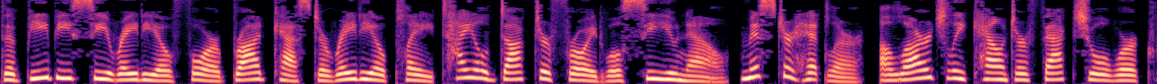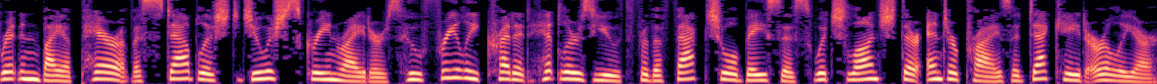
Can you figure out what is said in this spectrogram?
the BBC Radio 4 broadcast a radio play titled Dr. Freud Will See You Now, Mr. Hitler, a largely counterfactual work written by a pair of established Jewish screenwriters who freely credit Hitler's youth for the factual basis which launched their enterprise a decade earlier.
